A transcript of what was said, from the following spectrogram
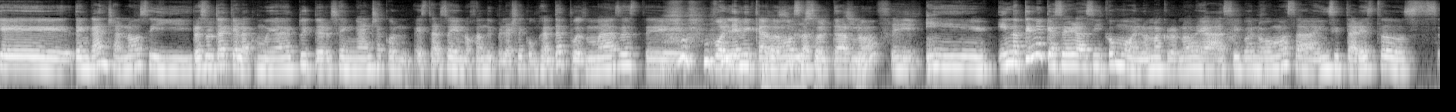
que te engancha, ¿no? Si resulta que la comunidad de Twitter se engancha con estarse enojando y pelearse con gente, pues más este, polémicas vamos a soltar, sí. ¿no? Sí. Y, y no tiene que ser así como en lo macro, ¿no? De, ah, sí, bueno, vamos a incitar estas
